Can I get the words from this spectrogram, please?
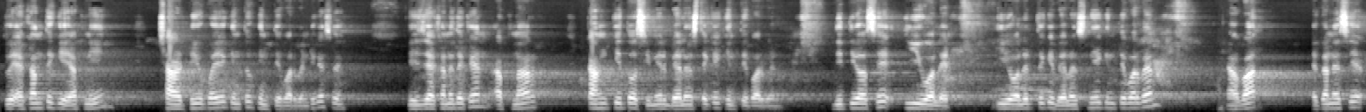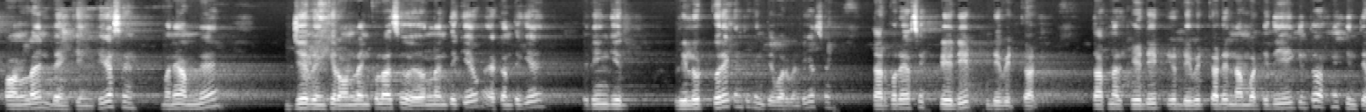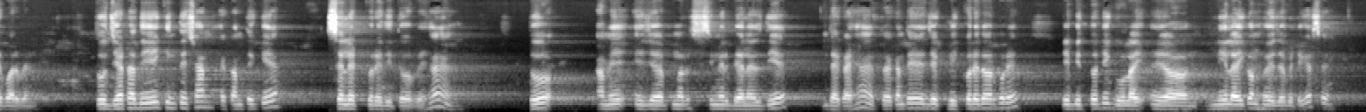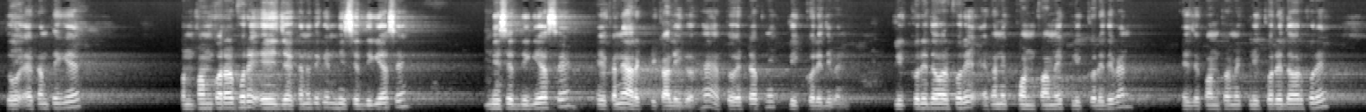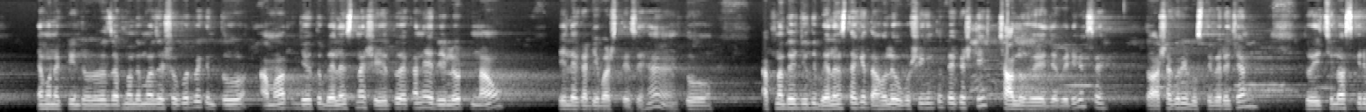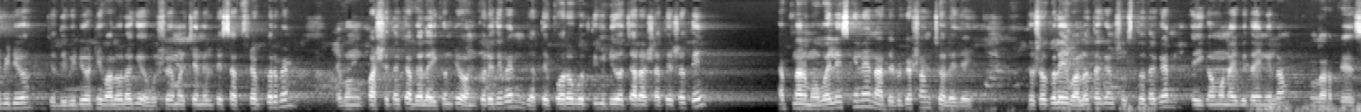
তো এখান থেকে আপনি চারটি উপায়ে কিন্তু কিনতে পারবেন, ঠিক আছে? এই যে এখানে দেখেন, আপনার কাঙ্ক্ষিত সিমের ব্যালেন্স থেকে কিনতে পারবেন। দ্বিতীয় আছে ই ওয়ালেট ই ওয়ালেট থেকে ব্যালেন্স নিয়ে কিনতে পারবেন। আবার এখানে আছে অনলাইন ব্যাংকিং ঠিক আছে? মানে আপনি যে ব্যাংকের অনলাইন খোলা আছে, ওই অনলাইন থেকেও এখান থেকে রিঙ্গিত রিলোড করে কিন্তু কিনতে পারবেন, ঠিক আছে? তারপরে আছে ক্রেডিট ডেবিট কার্ড তো আপনার ক্রেডিট ডেবিট কার্ডের নাম্বারটি দিয়েই কিন্তু আপনি কিনতে পারবেন। তো যেটা দিয়েই কিনতে চান, এখান থেকে সিলেক্ট করে দিতে হবে হ্যাঁ? তো আমি এই যে আপনার সিমের ব্যালেন্স দিয়ে দেখাই হ্যাঁ? তো এখান থেকে যে ক্লিক করে দেওয়ার পরে এই বৃত্তটি গোলাই নীল আইকন হয়ে যাবে, ঠিক আছে? তো এখান থেকে কনফার্ম করার পরে এই যে এখানে থেকে নিচের দিকে আছে, নিচের দিকে আছে, এখানে আরেকটি কালীঘর হ্যাঁ? তো এটা আপনি ক্লিক করে দিবেন। ক্লিক করে দেওয়ার পরে এখানে কনফার্মে ক্লিক করে দেবেন। এই যে কনফার্মে ক্লিক করে দেওয়ার পরে এমন একটি ইন্টারভিউজ আপনাদের মাঝে শো করবে, কিন্তু আমার যেহেতু ব্যালেন্স নাই, সেহেতু এখানে রিলোড নাও, এই লেখাটি বাসতেছে হ্যাঁ? তো আপনাদের যদি ব্যালেন্স থাকে, তাহলে অবশ্যই কিন্তু প্যাকেজটি চালু হয়ে যাবে, ঠিক আছে? তো আশা করি বুঝতে পেরেছেন। তো এই ছিল আজকের ভিডিও যদি ভিডিওটি ভালো লাগে, অবশ্যই আমার চ্যানেলটি সাবস্ক্রাইব করবেন এবং পাশে থাকা বেল আইকনটি অন করে দিবেন, যাতে পরবর্তী ভিডিও ছাড়ার সাথে সাথে আপনার মোবাইল স্ক্রিনে নোটিফিকেশন চলে যায়। তো সকলেই ভালো থাকেন, সুস্থ থাকেন। এই কামনায় বিদায় নিলাম। আল্লাহ হাফেজ।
